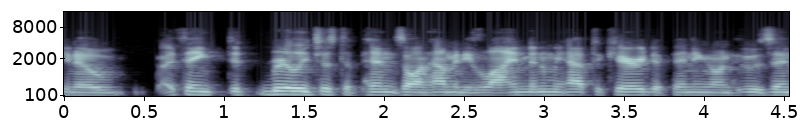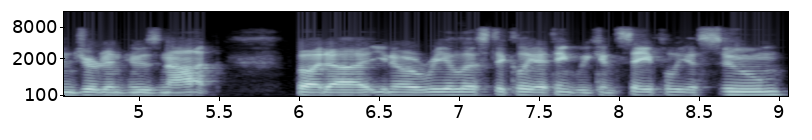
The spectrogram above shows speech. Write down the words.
you know, I think it really just depends on how many linemen we have to carry, depending on who's injured and who's not. But uh, you know, realistically, I think we can safely assume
